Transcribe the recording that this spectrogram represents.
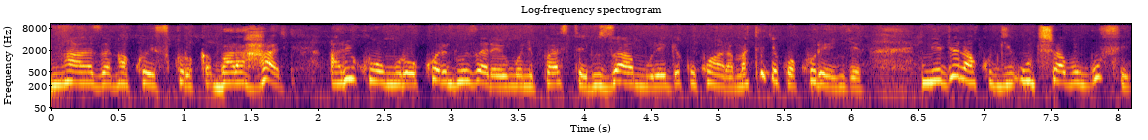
nkaza nkakwesikuruka barahari. Ariko uwo murokore ntuzarebe ngo ni pasiteri uzamurege kuko hari amategeko akurengera. Nibyo nakubwiye uca bugufi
